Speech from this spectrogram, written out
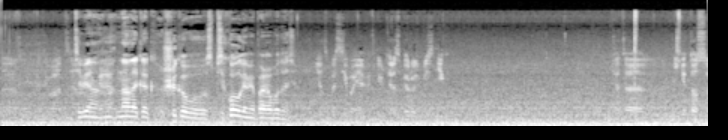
Да, Тебе такая. надо как Шикову с психологами поработать. Нет, спасибо, я как-нибудь разберусь без них. Что-то Никитосу,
